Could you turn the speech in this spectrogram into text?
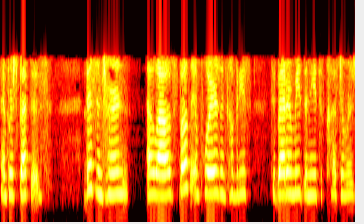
and perspectives. This in turn allows both employers and companies to better meet the needs of customers.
